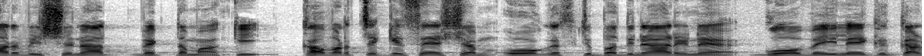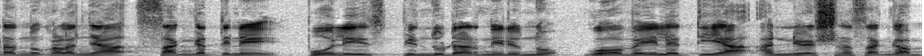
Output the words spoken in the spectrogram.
ആർ വിശ്വനാഥ് വ്യക്തമാക്കി. കവർച്ചയ്ക്ക് ശേഷം ഓഗസ്റ്റ് പതിനാറിന് ഗോവയിലേക്ക് കടന്നുകളഞ്ഞ സംഘത്തിനെ പോലീസ് പിന്തുടർന്നിരുന്നു. ഗോവയിലെത്തിയ അന്വേഷണ സംഘം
